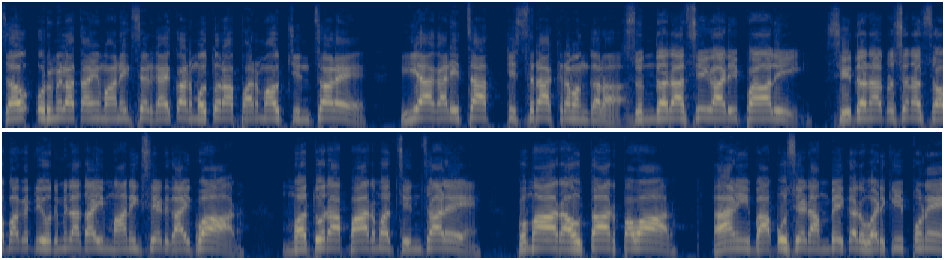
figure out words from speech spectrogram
सौ उर्मिलाताई माणिक सेठ गायकवाड मथुरा फार्म हाऊस चिंचाळे या गाडीचा तिसरा क्रमांकाला. सुंदर अशी गाडी पळाली. सिद्धनाथ प्रसन्न सौभागती उर्मिलाताई माणिक सेठ गायकवाड मथुरा फार्म चिंचाळे कुमार अवतार पवार आणि बापूसेठ आंबेकर वडकी पुणे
